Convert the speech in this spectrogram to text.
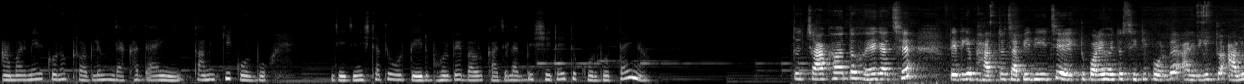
আমার মেয়ের কোনো প্রবলেম দেখা দেয়নি। তো আমি কি করব? যে জিনিসটাতে ওর পেট ভরবে বা ওর কাজে লাগবে, সেটাই তো করব, তাই না? তো চা খাওয়া তো হয়ে গেছে, তো এদিকে ভাতটা চাপিয়ে দিয়েছে, একটু পরে হয়তো সিটি পড়বে, আর এদিকে একটু আলু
